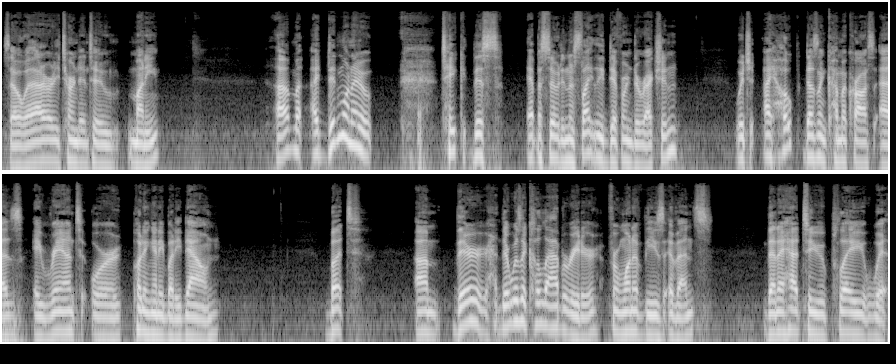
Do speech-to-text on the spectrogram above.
So that already turned into money um, I did want to take this episode in a slightly different direction, which I hope doesn't come across as a rant or putting anybody down. But um, there, there was a collaborator for one of these events that I had to play with,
